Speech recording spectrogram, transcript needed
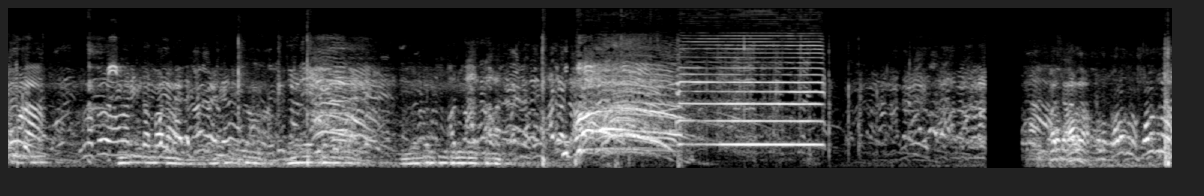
குத்தா பழகணும் பழகணும்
